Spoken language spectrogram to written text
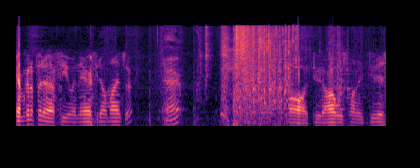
I'm gonna put a few in there if you don't mind, sir. alright. Oh, dude, I always wanted to do this.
